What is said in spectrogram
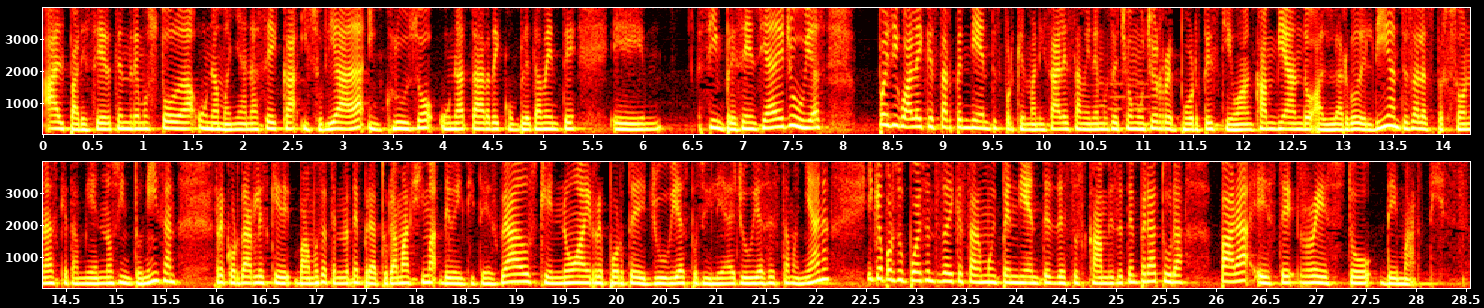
al parecer tendremos toda una mañana seca y soleada, incluso una tarde completamente eh, sin presencia de lluvias, pues igual hay que estar pendientes porque en Manizales también hemos hecho muchos reportes que van cambiando a lo largo del día. Entonces a las personas que también nos sintonizan, recordarles que vamos a tener una temperatura máxima de 23 grados, que no hay reporte de lluvias, posibilidad de lluvias esta mañana y que por supuesto entonces hay que estar muy pendientes de estos cambios de temperatura para este resto de martes.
